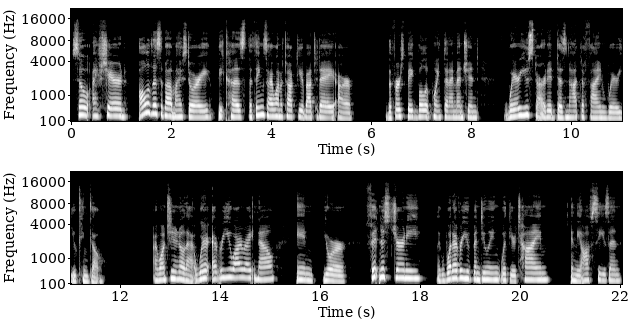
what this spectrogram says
So I've shared all of this about my story because the things I want to talk to you about today are the first big bullet point that I mentioned where you started does not define where you can go. I want you to know that wherever you are right now in your fitness journey, like whatever you've been doing with your time in the off season,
